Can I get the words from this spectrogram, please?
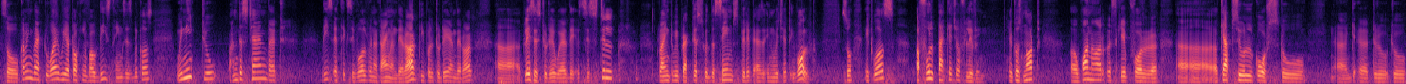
So, coming back to why we are talking about these things is because we need to understand that these ethics evolve in a time and there are people today and there are places today where they it is still trying to be practiced with the same spirit as in which it evolved. So, it was a full package of living. It was not a one hour escape for uh, uh, a capsule course to uh, uh to, to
